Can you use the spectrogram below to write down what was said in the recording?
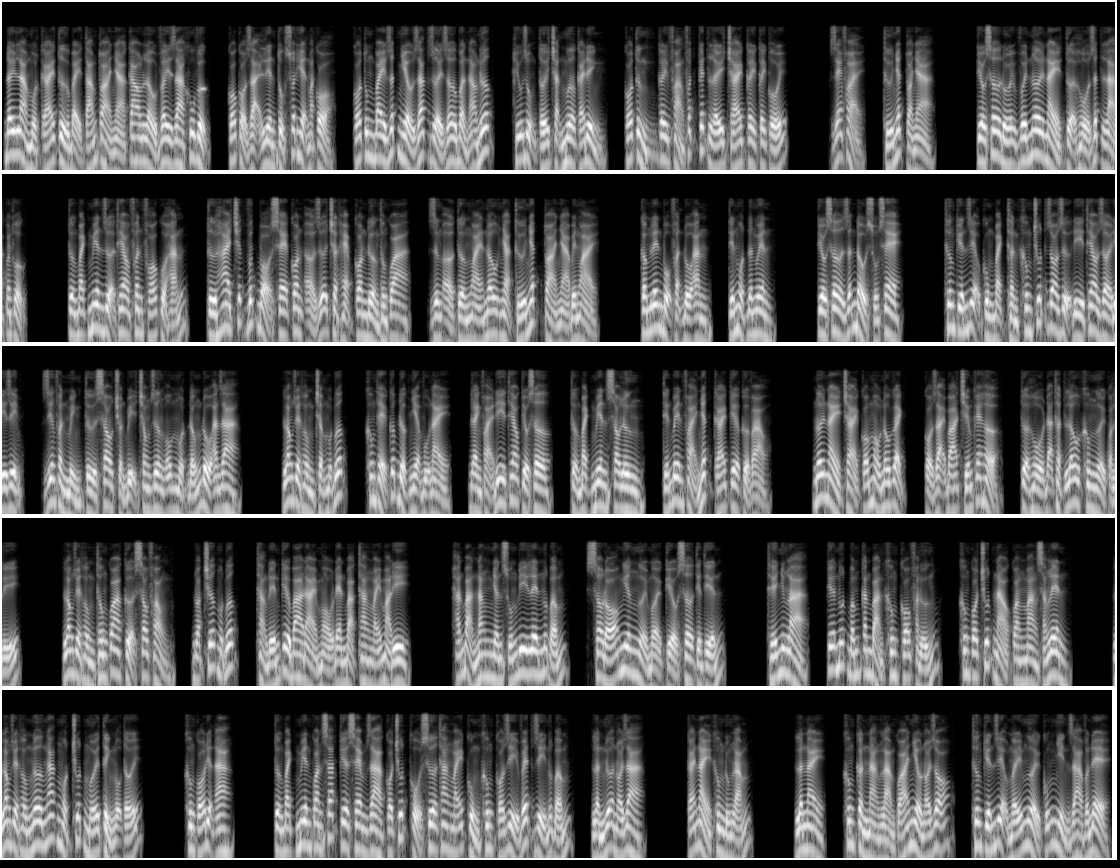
Đây là một cái từ 7-8 tòa nhà cao lầu vây ra khu vực, có cỏ dại liên tục xuất hiện mặt cỏ, có tung bay rất nhiều rác rưởi dơ bẩn ao nước, hữu dụng tới chặn mưa cái đỉnh, có từng cây phảng phất kết lấy trái cây cây cối. Rẽ phải, thứ nhất tòa nhà. Tiểu sơ đối với nơi này tựa hồ rất là quen thuộc. Tường Bạch Miên dựa theo phân phó của hắn, từ hai chiếc vứt bỏ xe con ở giữa chật hẹp con đường thông qua, dừng ở tường ngoài nâu nhạt thứ nhất tòa nhà bên ngoài. Cầm lên bộ phận đồ ăn, tiến một đơn nguyên. Tiểu sơ dẫn đầu xuống xe. Thương kiến diệu cùng Bạch Thần không chút do dự đi theo rời đi dịp, riêng phần mình từ sau chuẩn bị trong dương ôm một đống đồ ăn ra. Long Duyệt Hồng chậm một bước, không thể cướp được nhiệm vụ này, đành phải đi theo Kiều Sơ, tưởng Bạch Miên sau lưng, tiến bên phải nhất cái kia cửa vào. Nơi này trải có màu nâu gạch, cỏ dại bá chiếm khe hở, tựa hồ đã thật lâu không người quản lý. Long Duyệt Hồng thông qua cửa sau phòng, đoạt trước một bước, thẳng đến kia ba đài màu đen bạc thang máy mà đi. Hắn bản năng nhấn xuống đi lên nút bấm, sau đó nghiêng người mời Kiều Sơ tiến tiến. Thế nhưng là, kia nút bấm căn bản không có phản ứng, không có chút nào quang mang sáng lên. Long Duyệt Hồng ngơ ngác một chút mới tỉnh ngộ tới. Không có điện A. Tường Bạch Miên quan sát kia xem ra có chút cổ xưa thang máy cùng không có gì vết gì nút bấm, lần nữa nói ra. Cái này không đúng lắm. Lần này, không cần nàng làm quá nhiều nói rõ, thương kiến diệu mấy người cũng nhìn ra vấn đề.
